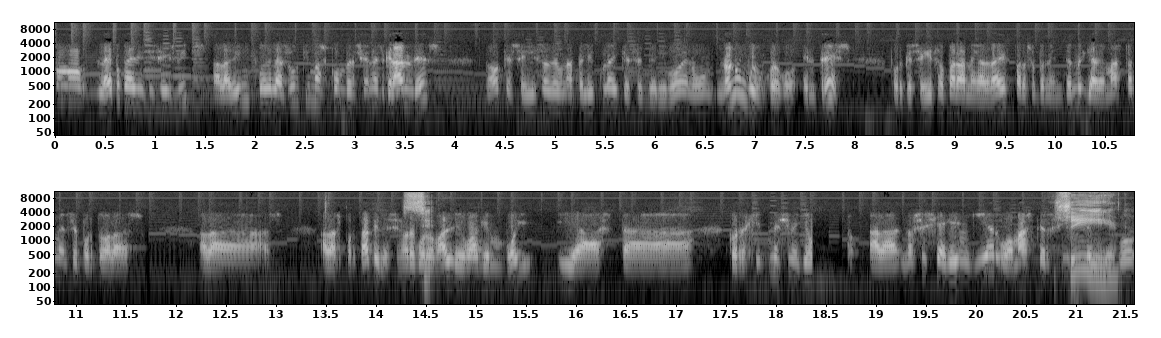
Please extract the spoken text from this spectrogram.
no, la época de 16 bits, Aladdin fue de las últimas conversiones grandes ¿no? que se hizo de una película y que se derivó en un, no en un buen juego, en tres, porque se hizo para Mega Drive, para Super Nintendo y además también se portó a las, a las, a las portátiles. Si no recuerdo mal, llegó a Game Boy y hasta, corregidme si me equivoco, a la, no sé si a Game Gear o a Master System. Sí, llegó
